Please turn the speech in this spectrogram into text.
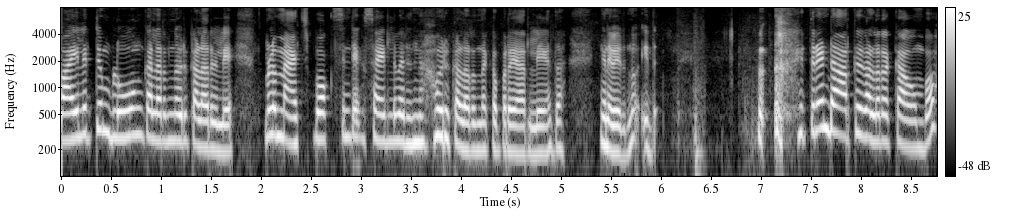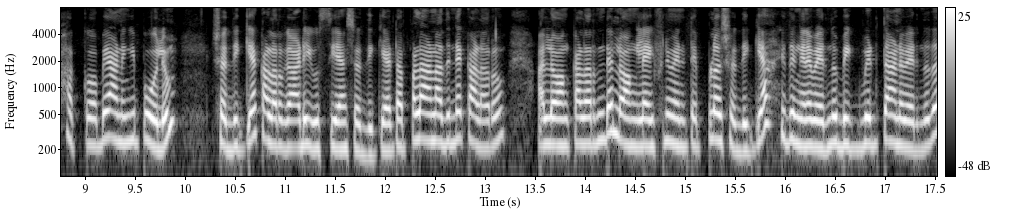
വയലറ്റും ബ്ലൂവും കലർന്ന ഒരു കളറില്ലേ നമ്മൾ മാച്ച് ബോക്സിന്റെ സൈഡിൽ വരുന്ന ഒരു കളർ എന്നൊക്കെ പറയാറില്ലേ? അതാ ഇങ്ങനെ വരുന്നു. ഇത്. ഇത്രയും ഡാർക്ക് കളറൊക്കെ ആകുമ്പോൾ ഹക്കോബ ആണെങ്കിൽ പോലും ശ്രദ്ധിക്കുക. കളർ ഗാർഡ് യൂസ് ചെയ്യാൻ ശ്രദ്ധിക്കുക കേട്ടോ. അപ്പോഴാണ് അതിന്റെ കളറും ആ ലോങ് കളറിന്റെ ലോങ് ലൈഫിന് വേണ്ടിയിട്ട് എപ്പോഴും ശ്രദ്ധിക്കുക. ഇതിങ്ങനെ വരുന്നു. ബിഗ് വിഡ്ത്ത് ആണ് വരുന്നത്.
